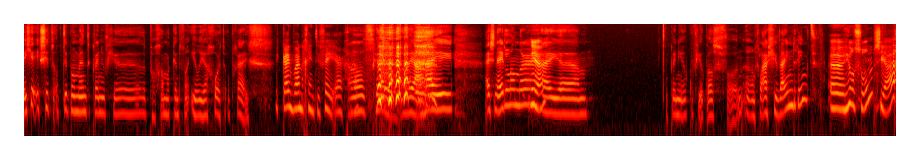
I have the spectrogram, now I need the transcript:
Weet je, ik zit op dit moment, ik weet niet of je het programma kent van Ilja Gort op reis. Ik kijk bijna geen tv, erg. Oké, nou ja, hij, hij is Nederlander. Ja. Hij, ehm, ik weet niet of je ook wel eens van een glaasje wijn drinkt. Eh, heel soms, ja.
